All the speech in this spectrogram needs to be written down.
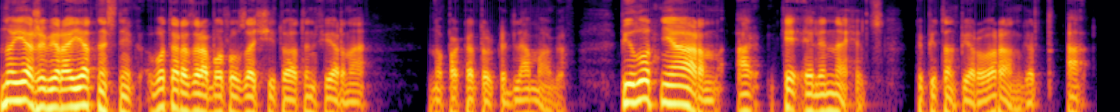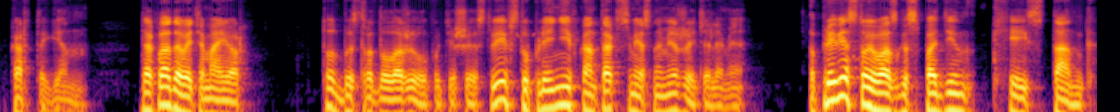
Но я же вероятностник, вот и разработал защиту от инферно. Но пока только для магов. Пилот не Арн, а Ке Эленахец, капитан первого ранга, а Картаген. Докладывайте, майор. Тот быстро доложил о путешествии и вступлении в контакт с местными жителями. «Приветствую вас, господин Кейстанг,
